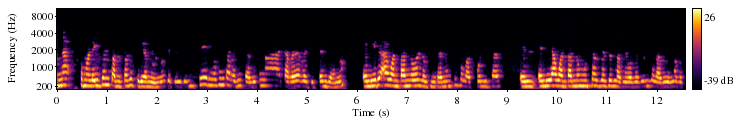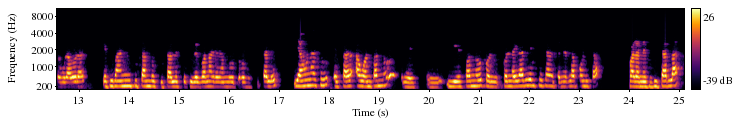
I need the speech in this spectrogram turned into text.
una, como le dicen cuando estás estudiando, ¿no? Que te dicen, que no son carreritas, es una carrera de resistencia, ¿no? El ir aguantando los incrementos de las pólizas, el, el ir aguantando muchas veces las negociaciones de las mismas aseguradoras, que si van quitando hospitales, que si les van agregando otros hospitales, y aún así estar aguantando este, y estando con, con la idea bien fija de tener la póliza para necesitarla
